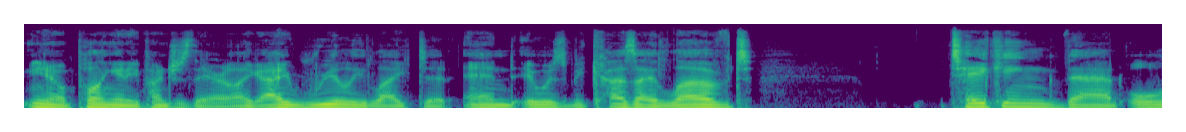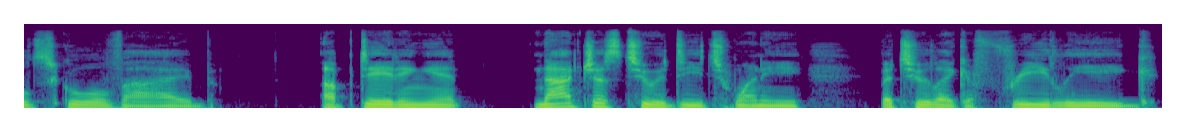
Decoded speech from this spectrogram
you know pulling any punches there. Like I really liked it, and it was because I loved taking that old school vibe, updating it not just to a D20, but to like a free league,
